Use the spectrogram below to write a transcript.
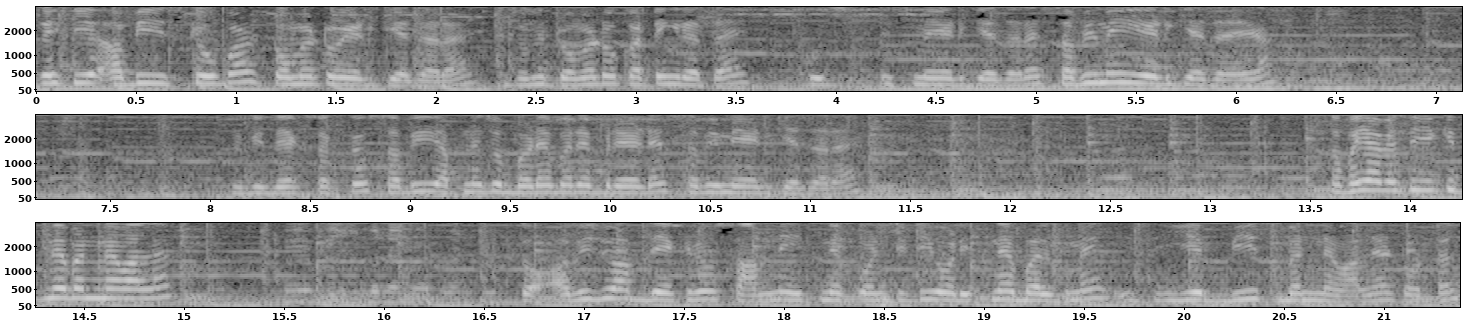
देखिए, अभी इसके ऊपर टोमेटो ऐड किया जा रहा है, जो कि टोमेटो कटिंग रहता है, कुछ इसमें ऐड किया जा रहा है। सभी में ही ऐड किया जाएगा। क्योंकि देख सकते हो, सभी अपने जो बड़े बड़े ब्रेड है, सभी में ऐड किया जा रहा है। तो भैया वैसे ये कितने बनने वाला है? बीस तो अभी जो आप देख रहे हो सामने इतने क्वांटिटी और इतने बल्क में इस ये 20 बनने वाले हैं टोटल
